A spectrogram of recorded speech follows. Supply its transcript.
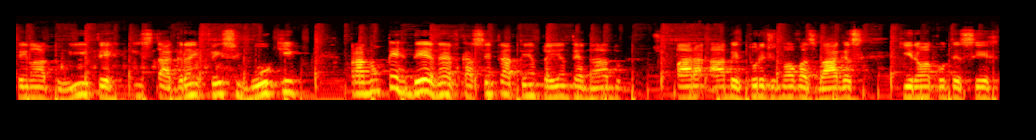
Tem lá Twitter, Instagram e Facebook, para não perder, né? Ficar sempre atento aí, antenado para a abertura de novas vagas que irão acontecer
